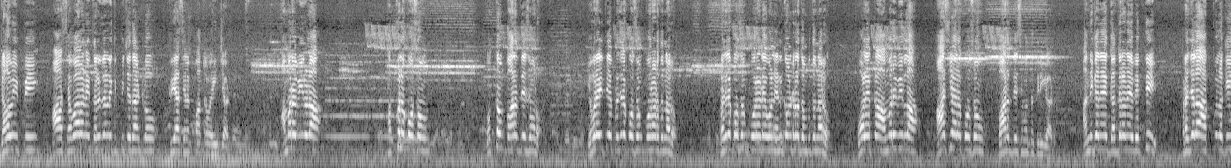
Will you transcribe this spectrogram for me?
గలవిప్పి ఆ శవాలని తల్లిదండ్రులకు ఇప్పించే దాంట్లో క్రియాశీలక పాత్ర వహించాడు. అమరవీరుల హక్కుల కోసం మొత్తం భారతదేశంలో ఎవరైతే ప్రజల కోసం పోరాడుతున్నారో ప్రజల కోసం పోరాడే వాళ్ళని ఎన్కౌంటర్లో చంపుతున్నారో వాళ్ళ యొక్క అమరవీరుల ఆశయాల కోసం భారతదేశం అంతా తిరిగాడు. అందుకనే గద్దర్ అనే వ్యక్తి ప్రజల హక్కులకి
